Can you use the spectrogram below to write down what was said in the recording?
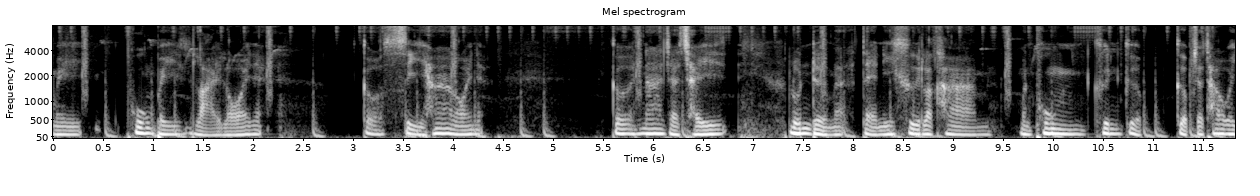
ไม่พุ่งไปหลายร้อยเนี่ย ก็สี่ห้าร้อยเนี่ย ก็น่าจะใช้รุ่นเดิมอะแต่นี้คือราคามันพุ่งขึ้นเกือบเกือบจะเท่าไอ้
